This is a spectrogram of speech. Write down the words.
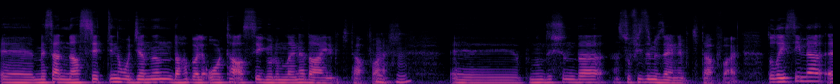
E, mesela Nasrettin Hoca'nın daha böyle Orta Asya yorumlarına dair bir kitap var. Hı hı. Ee, bunun dışında Sufizm üzerine bir kitap var. Dolayısıyla e,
